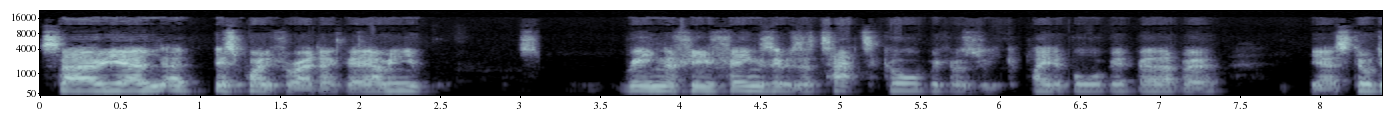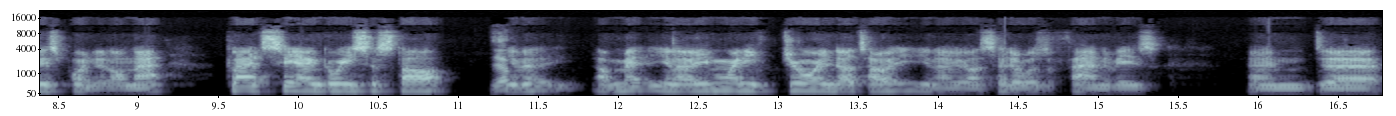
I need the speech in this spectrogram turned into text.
so yeah, disappointed for there. I mean, you reading a few things. It was a tactical because he could play the ball a bit better, but yeah, still disappointed on that. Glad to see Anguissa start. Yep. You know, I met. You know, even when he joined, I told you know I said I was a fan of his, and uh,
